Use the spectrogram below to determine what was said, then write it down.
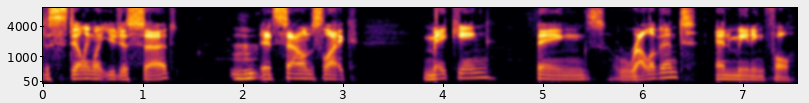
distilling what you just said, mm-hmm. it sounds like making things relevant and meaningful.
